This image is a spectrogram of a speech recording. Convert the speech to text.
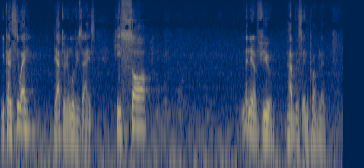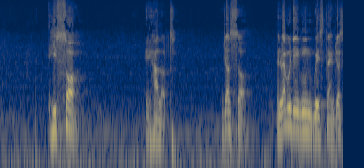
You can see why they had to remove his eyes. He saw, many of you have the same problem. He saw a harlot. Just saw. And the Bible didn't even waste time. Just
